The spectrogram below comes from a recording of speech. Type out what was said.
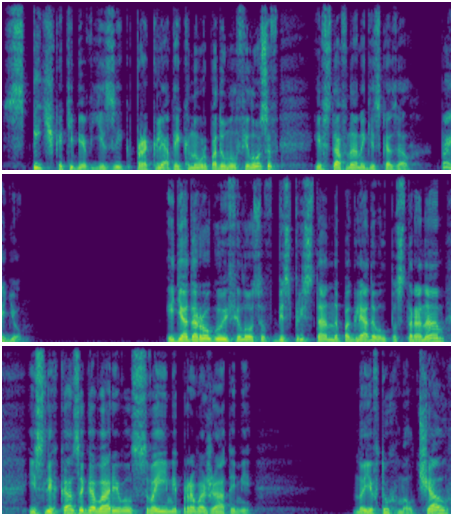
«Спичка тебе в язык, проклятый кнур», — подумал философ, и, встав на ноги, сказал, «пойдем». Идя дорогу, философ беспрестанно поглядывал по сторонам и слегка заговаривал своими провожатыми. Но Евтух молчал,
